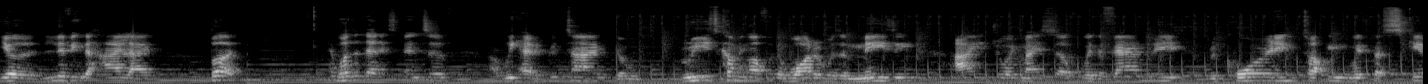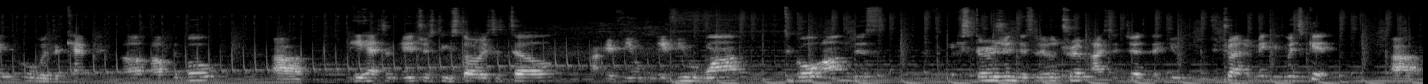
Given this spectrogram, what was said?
you're living the high life, but it wasn't that expensive. Uh, we had a good time. The breeze coming off of the water was amazing. I enjoyed myself with the family, recording, talking with the skip who was the captain of, of the boat. Uh, he had some interesting stories to tell. Uh, if you if you want to go on this excursion, this little trip, I suggest that you to try to make it with Skip. Uh,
